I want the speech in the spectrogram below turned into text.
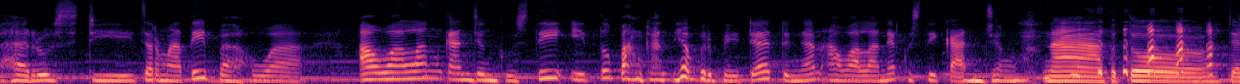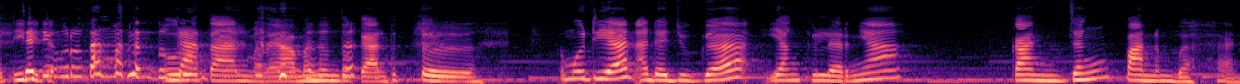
harus dicermati bahwa awalan Kanjeng Gusti itu pangkatnya berbeda dengan awalannya Gusti Kanjeng. Nah, betul. Jadi, Jadi di- urutan menentukan. urutan ya, menentukan betul. Kemudian ada juga yang gelarnya Kanjeng Panembahan.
